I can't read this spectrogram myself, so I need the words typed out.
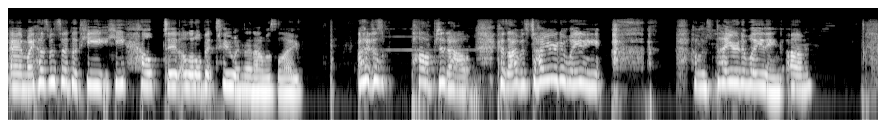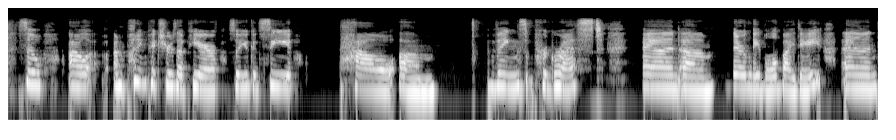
And my husband said that he he helped it a little bit too, and then I was like, I just popped it out because I was tired of waiting. I was tired of waiting. Um, so I'll I'm putting pictures up here so you could see how um things progressed and um they're labeled by date, and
